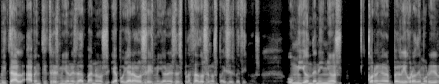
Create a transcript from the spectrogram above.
vital a 23 millones de afganos y apoyar a los 6 millones desplazados en los países vecinos. Un millón de niños corren el peligro de morir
